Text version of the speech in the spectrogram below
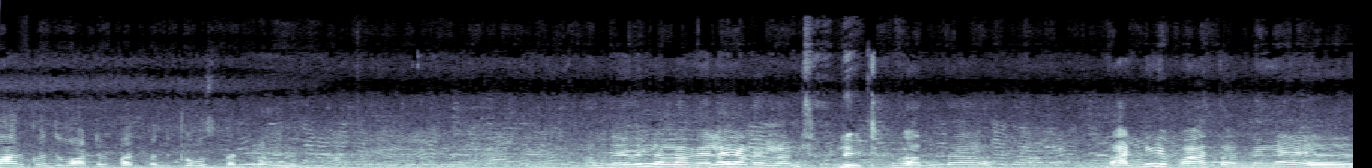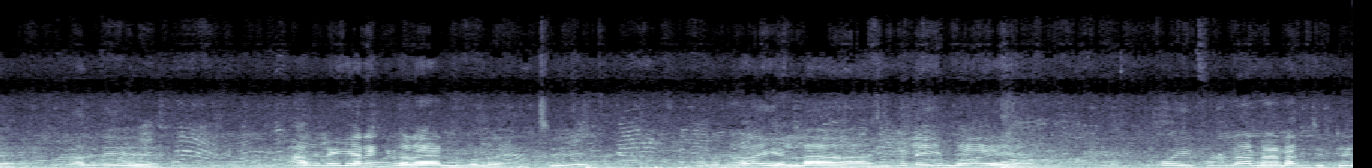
பார்க் வந்து வாட்டர் பார்க் வந்து க்ளோஸ் பண்ணுறாங்க அந்த இதுல எல்லாம் விளையாடலாம்னு சொல்லிட்டு வந்தா தண்ணியை பார்த்தோன்னே வந்து அதில் இறங்கி விளையாடணும் போல இருந்துச்சு. அதனால எல்லா இதுலேயுமே போய் ஃபுல்லாக நனைஞ்சிட்டு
